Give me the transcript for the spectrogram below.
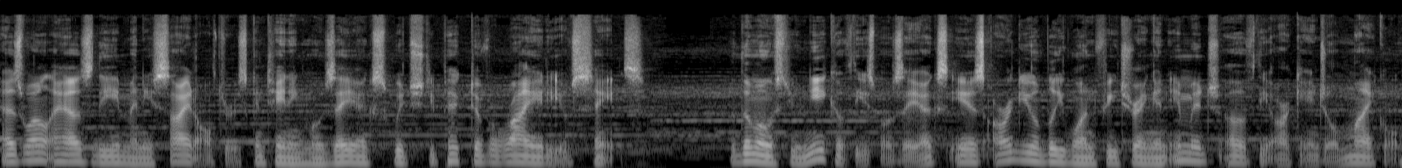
as well as the many side altars containing mosaics which depict a variety of saints. The most unique of these mosaics is arguably one featuring an image of the Archangel Michael.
